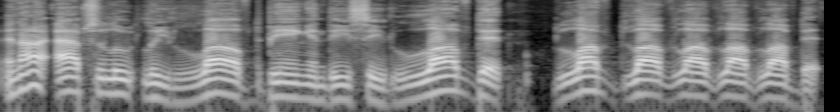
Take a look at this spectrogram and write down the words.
and I absolutely loved being in DC, loved it, loved, loved, loved, loved, loved it.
